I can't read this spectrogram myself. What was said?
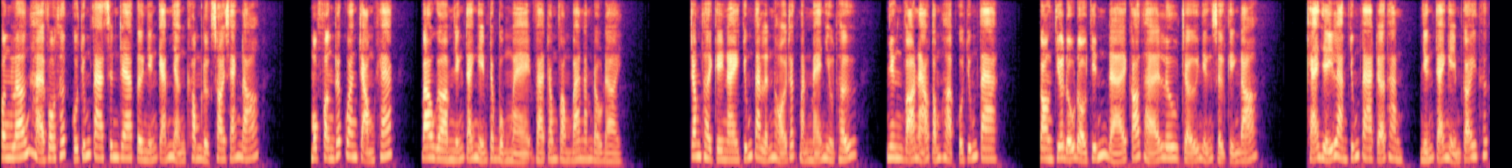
Phần lớn hệ vô thức của chúng ta sinh ra từ những cảm nhận không được soi sáng đó. Một phần rất quan trọng khác bao gồm những trải nghiệm trong bụng mẹ và trong vòng 3 năm đầu đời. Trong thời kỳ này chúng ta lĩnh hội rất mạnh mẽ nhiều thứ, nhưng vỏ não tổng hợp của chúng ta còn chưa đủ độ chính để có thể lưu trữ những sự kiện đó. Khả dĩ làm chúng ta trở thành những trải nghiệm có ý thức.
